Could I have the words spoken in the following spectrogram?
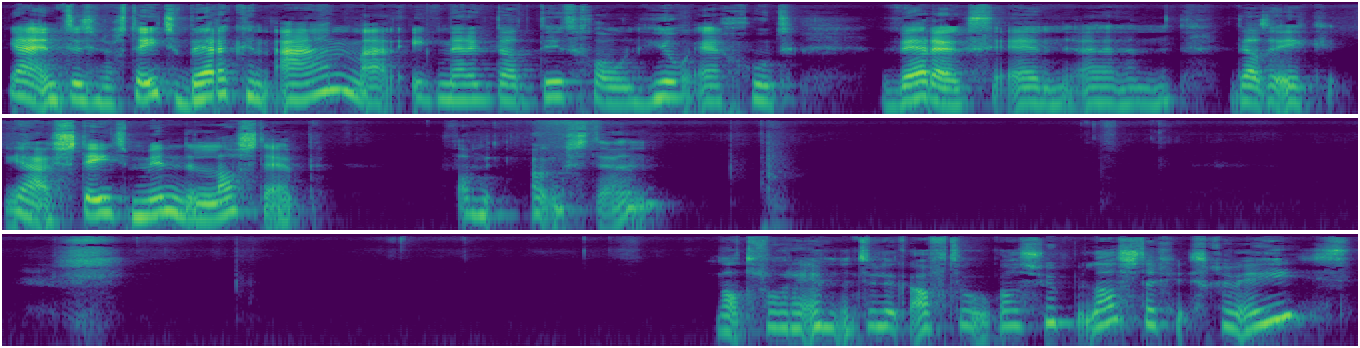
ja, en het is nog steeds werken aan, maar ik merk dat dit gewoon heel erg goed werkt. En dat ik ja, steeds minder last heb van die angsten. Wat voor hem natuurlijk af en toe ook wel super lastig is geweest.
